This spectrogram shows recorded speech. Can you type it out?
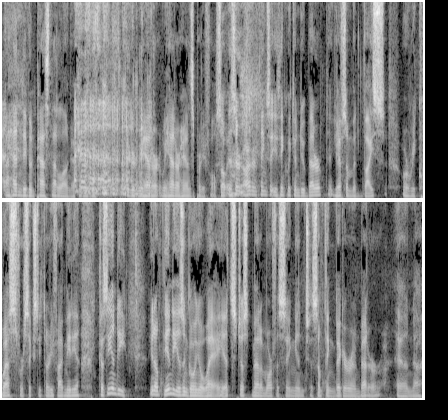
I hadn't even passed that along. I figured we, figured we had our we had our hands pretty full. So, is there are there things that you think we can do better? You have some advice or requests for sixty thirty five media? Because the Indy, you know, the Indy isn't going away. It's just metamorphosing into something bigger and better and uh,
